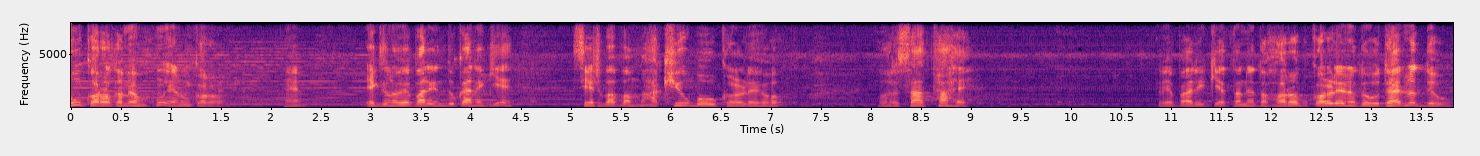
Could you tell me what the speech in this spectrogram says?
શું કરો તમે શું એનું કરો. હે? એક જણો વેપારીની દુકાને કહે, શેઠ બાપા, માખિયું બહુ કરડે હો. વરસાદ થાય વેપારી કે તને તો હરબ કરડે ને તો ઉધાર નથી દેવું.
